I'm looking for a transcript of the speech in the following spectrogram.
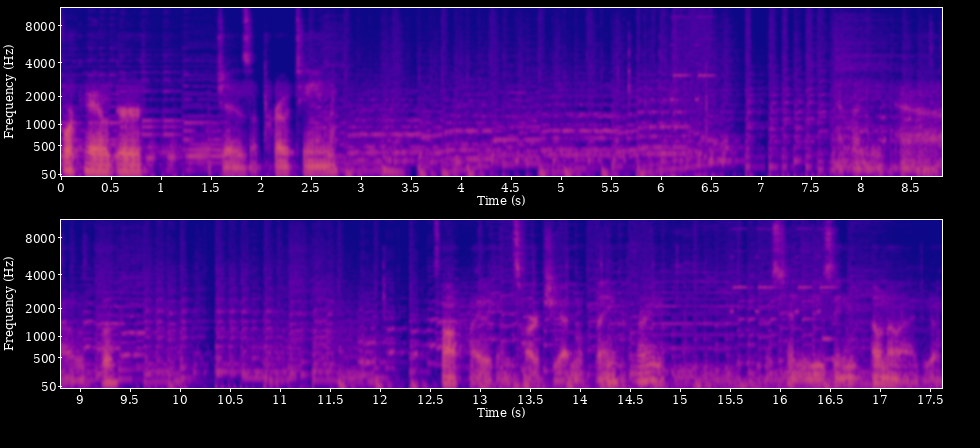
4K Ogre, which is a protein. And then we have... Top fight against Archie, I don't think, right? Just him using... Oh no, I do have to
